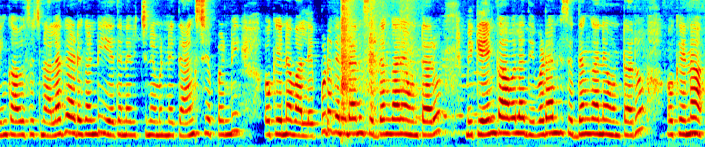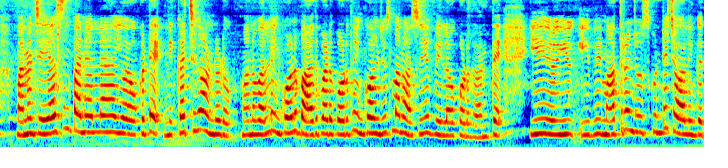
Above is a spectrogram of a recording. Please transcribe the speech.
ఏం కావాల్సి వచ్చినా అలాగే అడగండి. ఏదైనా ఇచ్చిన వెంటనే థ్యాంక్స్ చెప్పండి. ఓకేనా? వాళ్ళు ఎప్పుడు వినడానికి సిద్ధంగానే ఉంటారు. మీకు ఏం కావాలో అది ఇవ్వడానికి సిద్ధంగానే ఉంటారు. ఓకేనా? మనం చేయాల్సిన పని ఒకటే. నిక్కచ్చిగా ఉండడు. మన వల్ల ఇంకోళ్ళు బాధపడకూడదు. ఇంకోళ్ళు చూసి మనం అసూయ ఫీల్ అవ్వకూడదు. అంతే. ఈ ఇవి మాత్రం చూసుకుంటే చాలు. ఇంకా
